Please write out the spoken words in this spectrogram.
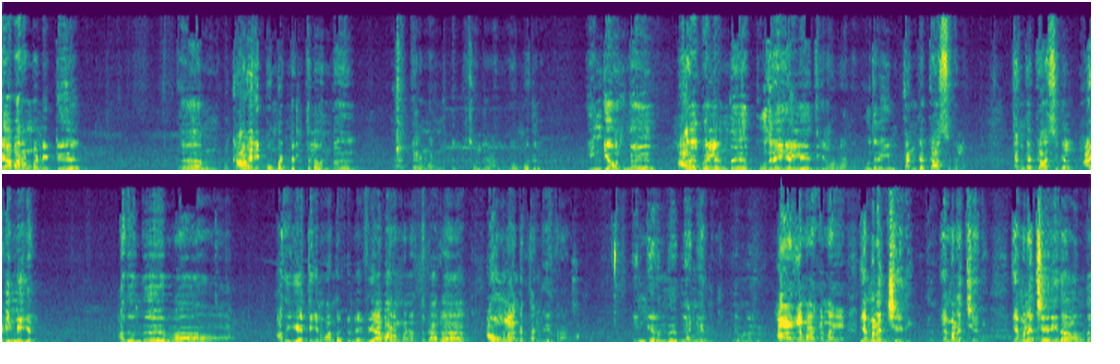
வியாபாரம் பண்ணிட்டு காவேரி பூம்பட்டினத்தில் வந்து நான் பேரை மறந்துட்டு சொல்கிறேன் போகும்போது. இங்கே வந்து அரபிலிருந்து குதிரைகள் ஏற்றிக்கின்னு வருவாங்க. குதிரையும் தங்க காசுகளும் தங்க காசுகள் அடிமைகள். அது வந்து அது ஏற்றிக்கின்னு வந்துட்டுன்னு வியாபாரம் பண்ணுறதுக்காக அவங்களும் அங்கே தங்கியிருக்கிறாங்க. இங்கிருந்து தங்கி ஆ யமன யம யமனச்சேரி யமனச்சேரி. யமனச்சேரி தான் வந்து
